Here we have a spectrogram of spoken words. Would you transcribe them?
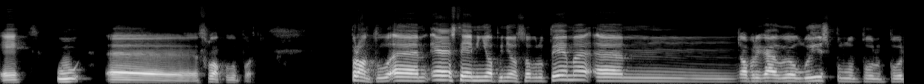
é o uh, Flóculo Porto. Pronto, um, esta é a minha opinião sobre o tema. Um, obrigado, eu, Luís, por, por, por,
